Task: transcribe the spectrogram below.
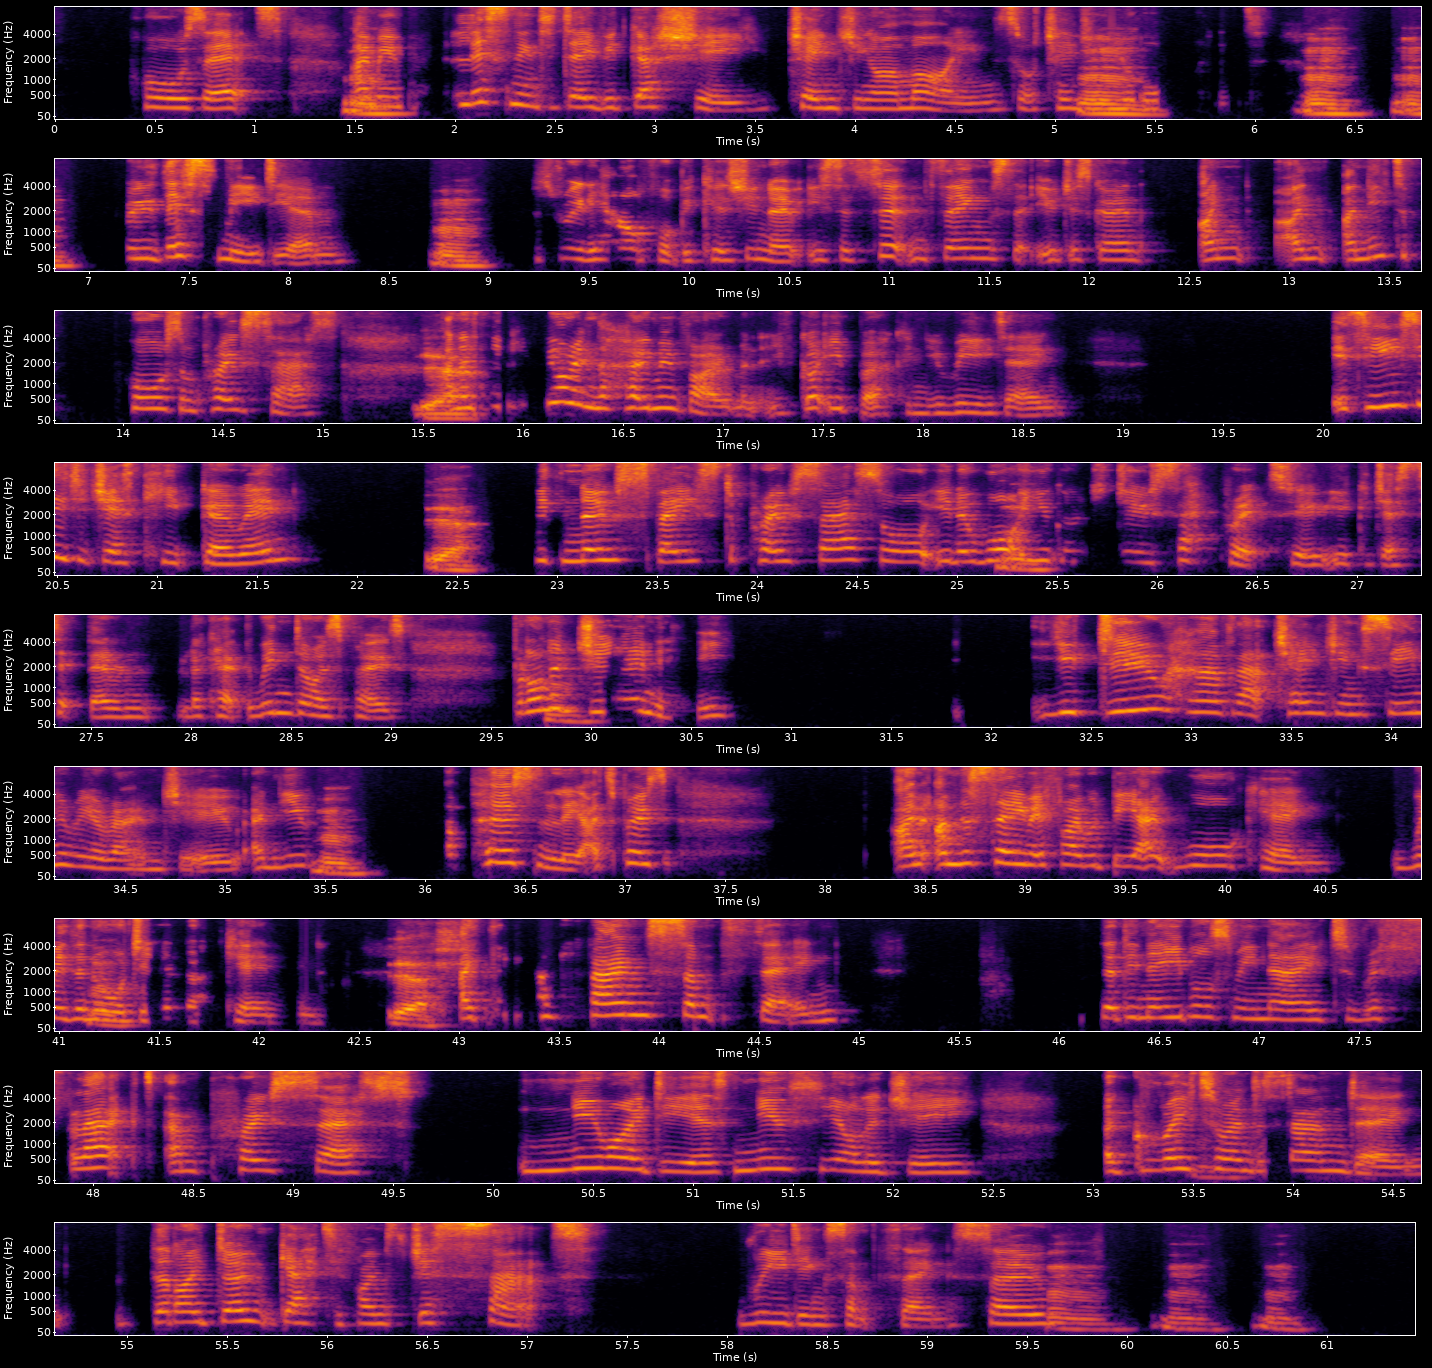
pause it i mm, mean listening to David Gushee changing our minds or changing Mm. your mind mm, mm, through this medium mm. was really helpful because you know he said certain things that you're just going i i, I need to pause and process and I think if you're in the home environment and you've got your book and you're reading, it's easy to just keep going Yeah. with no space to process, or you know, what are Mm. you going to do separate to you could just sit there and look out the window, I suppose. But on a Mm. journey, you do have that changing scenery around you, and you Mm. personally, I suppose I'm I'm the same if I would be out walking with an Mm. audiobook in. Yes. I think I've found something that enables me now to reflect and process new ideas, new theology, a greater Mm. understanding that I don't get if I'm just sat reading something. So Mm, mm, mm.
